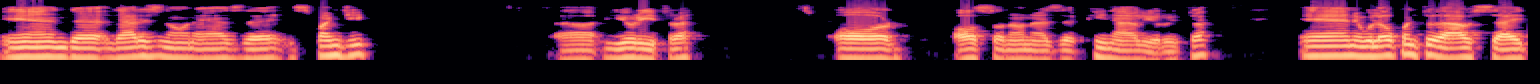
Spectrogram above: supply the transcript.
And uh, that is known as the spongy uh, urethra or also known as the penile urethra. And it will open to the outside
